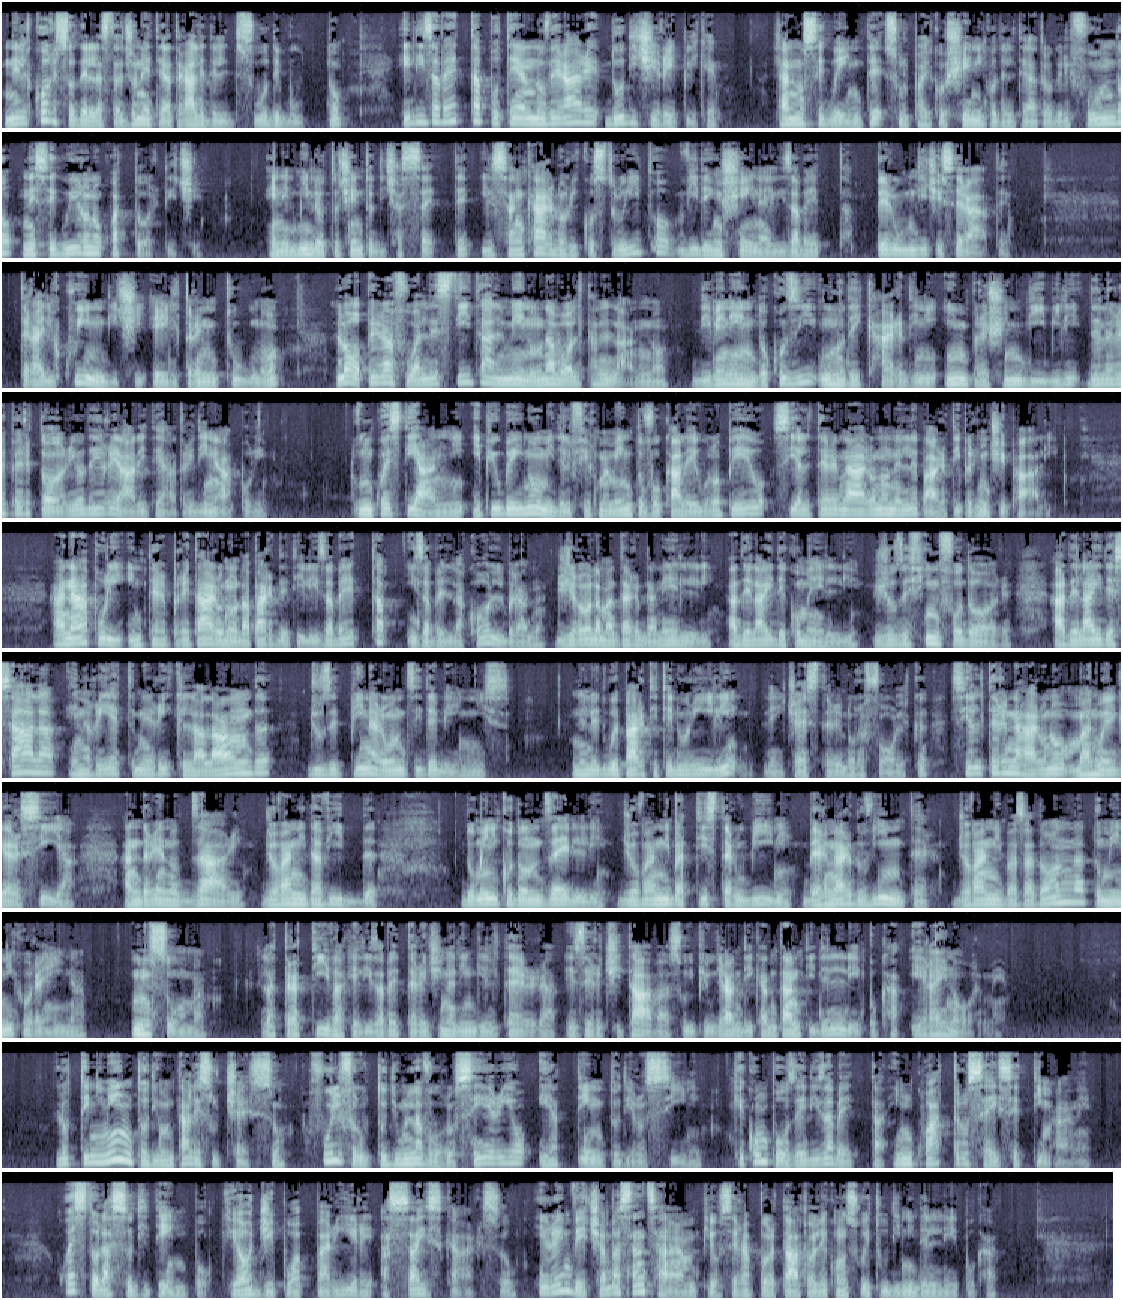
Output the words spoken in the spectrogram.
Nel corso della stagione teatrale del suo debutto, Elisabetta poté annoverare 12 repliche. L'anno seguente, sul palcoscenico del Teatro del Fondo, ne seguirono 14 e nel 1817 il San Carlo ricostruito vide in scena Elisabetta per 11 serate. Tra il 15 e il 31 l'opera fu allestita almeno una volta all'anno, divenendo così uno dei cardini imprescindibili del repertorio dei reali teatri di Napoli. In questi anni i più bei nomi del firmamento vocale europeo si alternarono nelle parti principali. A Napoli interpretarono la parte di Elisabetta Isabella Colbran, Girolama Dardanelli, Adelaide Comelli, Josephine Fodor, Adelaide Sala, Henriette Méric Lalande, Giuseppina Ronzi de Begnis. Nelle due parti tenorili, Leicester e Norfolk, si alternarono Manuel Garcia, Andrea Nozzari, Giovanni David, Domenico Donzelli, Giovanni Battista Rubini, Bernardo Winter, Giovanni Basadonna, Domenico Reina. Insomma, L'attrattiva che Elisabetta Regina d'Inghilterra esercitava sui più grandi cantanti dell'epoca era enorme. L'ottenimento di un tale successo fu il frutto di un lavoro serio e attento di Rossini, che compose Elisabetta in 4-6 settimane. Questo lasso di tempo, che oggi può apparire assai scarso, era invece abbastanza ampio se rapportato alle consuetudini dell'epoca.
